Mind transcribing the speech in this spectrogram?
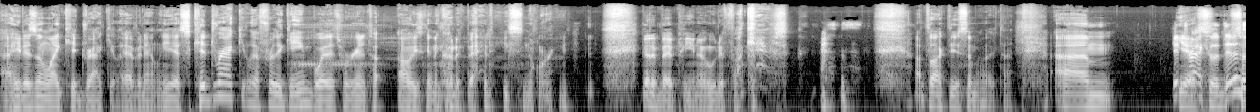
Uh, he doesn't like Kid Dracula, evidently. Yes, Kid Dracula for the Game Boy. That's what we're gonna talk. Oh, he's gonna go to bed. He's snoring. go to bed, Pino. Who the fuck cares? I'll talk to you some other time. Um, Kid Yes. Dracula didn't So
